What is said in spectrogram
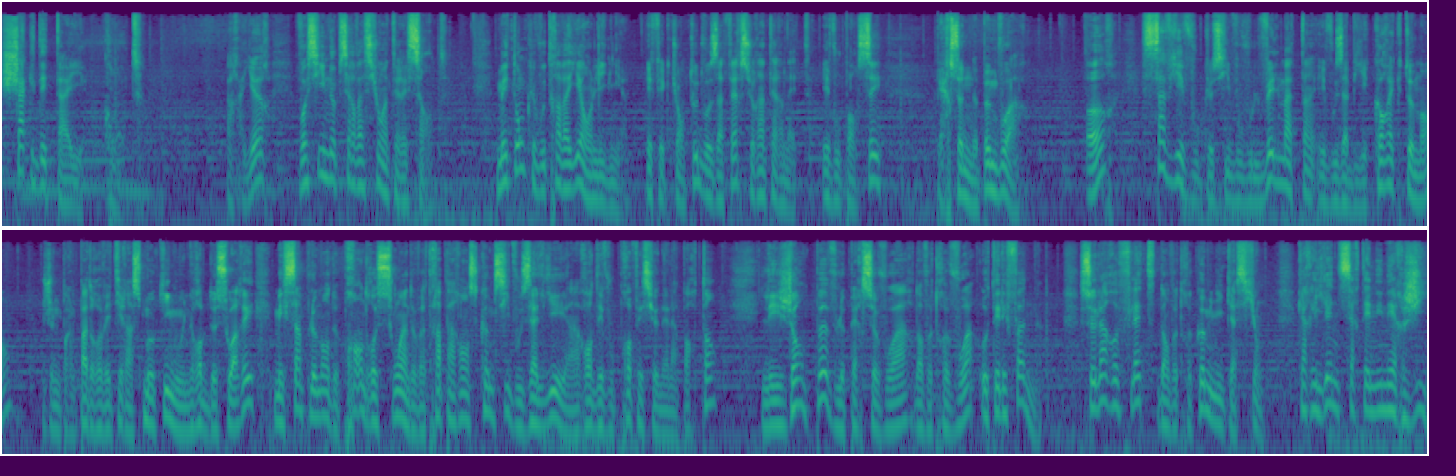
Chaque détail compte. Par ailleurs, voici une observation intéressante. Mettons que vous travaillez en ligne, effectuant toutes vos affaires sur Internet, et vous pensez Personne ne peut me voir. Or, saviez-vous que si vous vous levez le matin et vous habillez correctement, je ne parle pas de revêtir un smoking ou une robe de soirée, mais simplement de prendre soin de votre apparence comme si vous alliez à un rendez-vous professionnel important, les gens peuvent le percevoir dans votre voix au téléphone. Cela reflète dans votre communication, car il y a une certaine énergie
